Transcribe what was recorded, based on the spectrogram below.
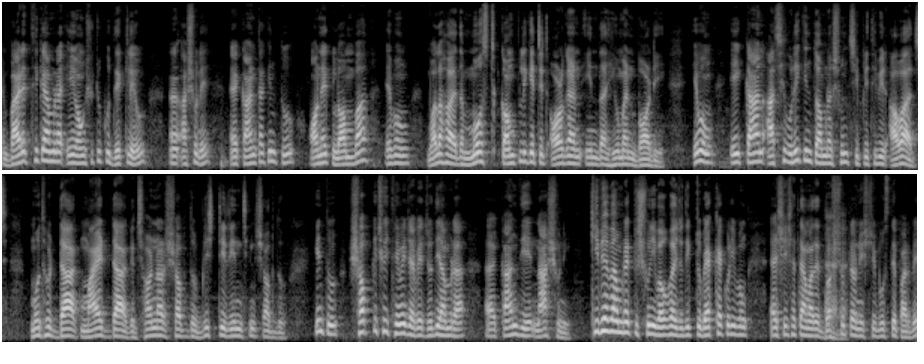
বাইরের থেকে আমরা এই অংশটুকু দেখলেও আসলে কানটা কিন্তু অনেক লম্বা এবং বলা হয় the most complicated organ in the human body এবং এই কান আছে বলেই কিন্তু আমরা শুনছি পৃথিবীর আওয়াজ, মধুর ডাক, মায়ের ডাক, ঝর্ণার শব্দ, বৃষ্টির রিনঝিন শব্দ। কিন্তু সব কিছুই থেমে যাবে যদি আমরা কান দিয়ে না শুনি। কীভাবে আমরা একটু শুনি বাবু ভাই যদি একটু ব্যাখ্যা করি এবং সেই সাথে আমাদের দর্শকরাও নিশ্চয়ই বুঝতে পারবে।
